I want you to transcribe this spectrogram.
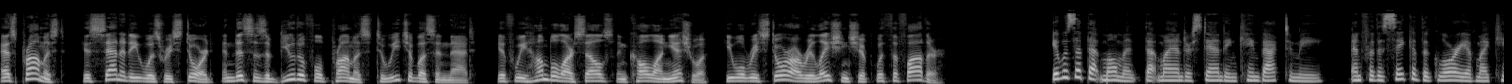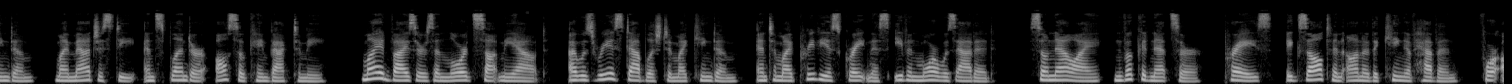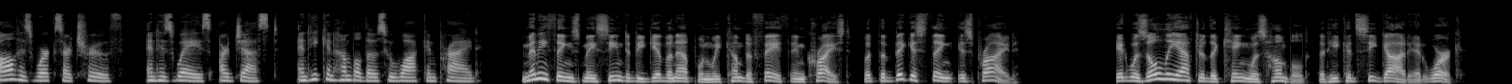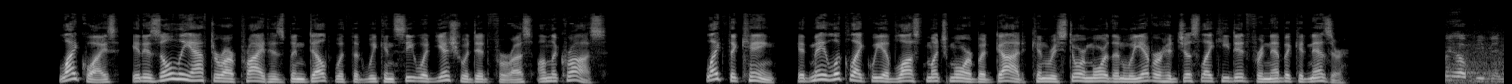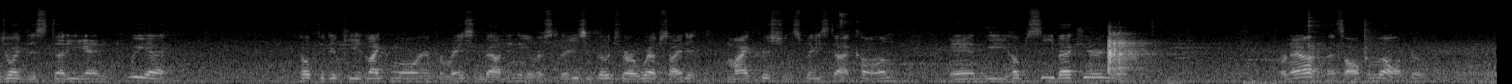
As promised, his sanity was restored, and this is a beautiful promise to each of us in that, if we humble ourselves and call on Yeshua, he will restore our relationship with the Father. It was at that moment that my understanding came back to me, and for the sake of the glory of my kingdom, my majesty and splendor also came back to me. My advisers and lords sought me out, I was re-established in my kingdom, and to my previous greatness even more was added. So now I, Nebuchadnezzar, praise, exalt and honor the King of heaven, for all his works are truth, and his ways are just, and he can humble those who walk in pride. Many things may seem to be given up when we come to faith in Christ, but the biggest thing is pride. It was only after the king was humbled that he could see God at work. Likewise, it is only after our pride has been dealt with that we can see what Yeshua did for us on the cross. Like the king, it may look like we have lost much more, but God can restore more than we ever had, just like he did for Nebuchadnezzar. We hope you've enjoyed this study and we uh, hope that if you'd like more information about any of our studies, you go to our website at mychristianspace.com and we hope to see you back here again. For now, that's all from Olive Grove.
